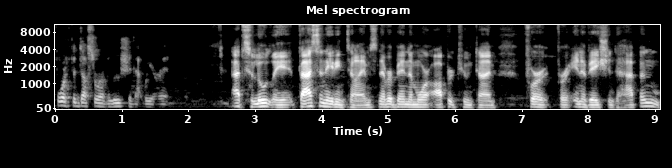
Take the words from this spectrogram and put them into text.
fourth industrial revolution that we are in. Absolutely. Fascinating times. Never been a more opportune time for, for innovation to happen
